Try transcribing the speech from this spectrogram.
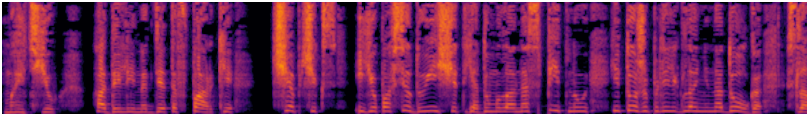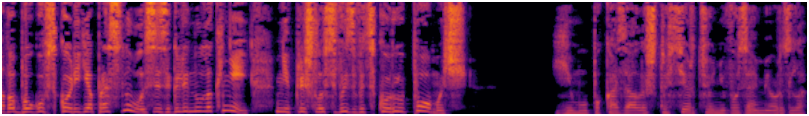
«Мэтью, Аделина где-то в парке. Чепчикс ее повсюду ищет. Я думала, она спит, ну и тоже прилегла ненадолго. Слава богу, вскоре я проснулась и заглянула к ней. Мне пришлось вызвать скорую помощь». Ему показалось, что сердце у него замерзло.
